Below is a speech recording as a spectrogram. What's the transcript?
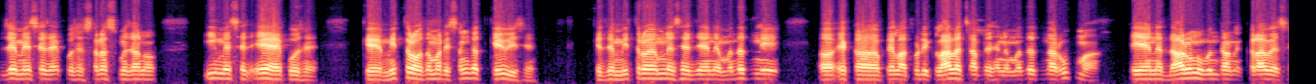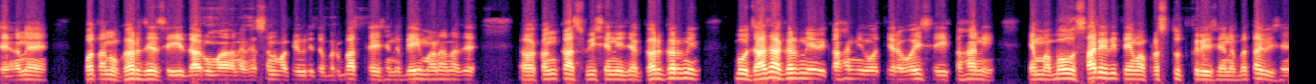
જે મેસેજ આપ્યો છે, સરસ મજાનો એ મેસેજ એ આપ્યો છે કે, મિત્રો, તમારી સંગત કેવી છે? કે જે મિત્રો એમને છે જે એને મદદની એક પેલા થોડીક લાલચ આપે છે અને મદદના રૂપમાં એ એને દારૂનું બંધારણ કરાવે છે અને પોતાનું ઘર જે છે એ દારૂમાં અને વ્યસનમાં કેવી રીતે બરબાદ થાય છે અને બે માણાના જે કંકાસ વિશેની જે ઘર ઘરની, બહુ જાજા ઘરની એવી કહાનીઓ અત્યારે હોય છે એ કહાની એમાં બહુ સારી રીતે એમાં પ્રસ્તુત કરી છે અને બતાવી છે.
